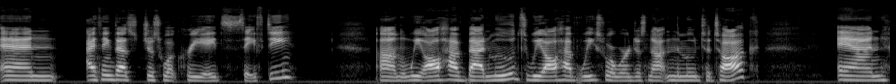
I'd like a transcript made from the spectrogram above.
And I think that's just what creates safety. Um, we all have bad moods. We all have weeks where we're just not in the mood to talk. And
